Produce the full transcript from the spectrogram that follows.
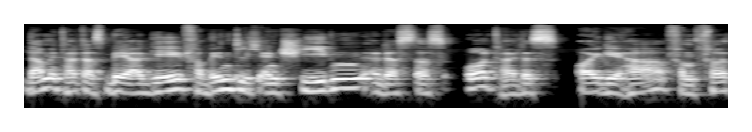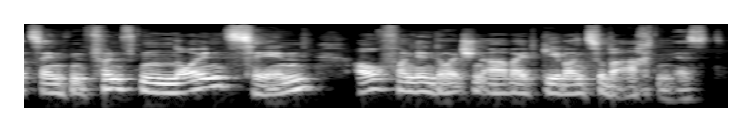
Damit hat das BAG verbindlich entschieden, dass das Urteil des EuGH vom 14.05.19 auch von den deutschen Arbeitgebern zu beachten ist.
